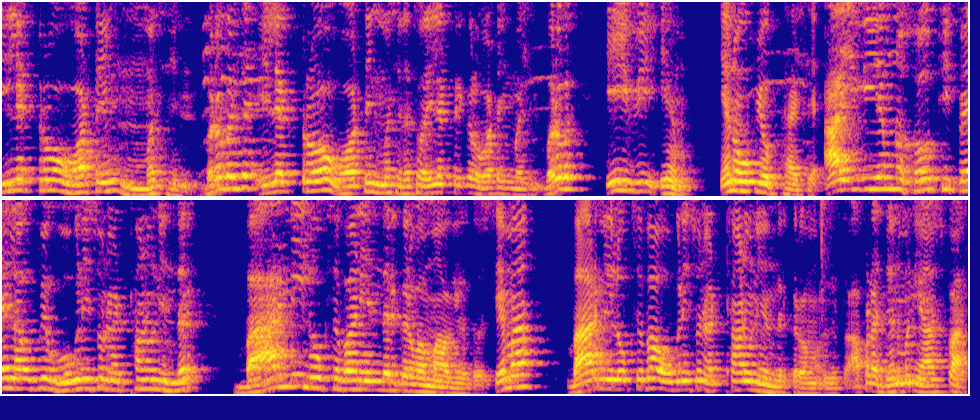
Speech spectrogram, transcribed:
Electro voting machine. બરોબર છે? ઇલેક્ટ્રો વોટિંગ મશીન અથવા ઇલેક્ટ્રિકલ વોટિંગ મશીન. બરોબર? ઈવીએમ. એનો ઉપયોગ થાય છે. આ ઈવીએમ નો સૌથી પહેલા ઉપયોગ ઓગણીસો ને અઠ્ઠાણું ની અંદર બારમી લોકસભાની અંદર કરવામાં આવ્યો હતો. શેમાં? બારમી લોકસભા ઓગણીસો ને અઠ્ઠાણું ની અંદર કરવામાં આવ્યો હતો. આપણા જન્મની આસપાસ.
